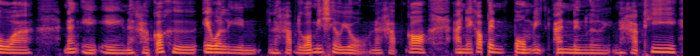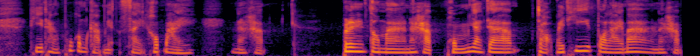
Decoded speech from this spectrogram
ตัวนางเอกเองนะครับก็คือเอเวอลินนะครับหรือว่ามิเชลโยนะครับก็อันนี้ก็เป็นปมอีกอันนึงเลยนะครับที่ที่ทางผู้กำกับเนี่ยใส่เข้าไปนะครับ ประเด็นต่อมานะครับ ผมอยากจะเจาะไปที่ตัวร้ายบ้างนะครับ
